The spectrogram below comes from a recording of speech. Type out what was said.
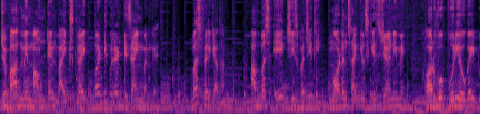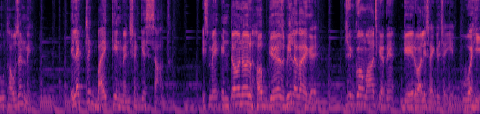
जो बाद में माउंटेन बाइक्स का एक पर्टिकुलर डिज़ाइन बन गए। बस फिर क्या था? अब बस एक चीज़ बची थी मॉडर्न साइकिल्स की इस जर्नी में, और वो पूरी हो गई 2000 में। इलेक्ट्रिक बाइक की इन्वेंशन के साथ। इसमें इंटरनल हब गियर्स भी लगाए गए। जिनको हम आज कहते हैं गियर वाली साइकिल चाहिए, वही।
